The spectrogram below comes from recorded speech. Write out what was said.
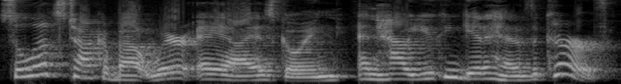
So let's talk about where AI is going and how you can get ahead of the curve.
